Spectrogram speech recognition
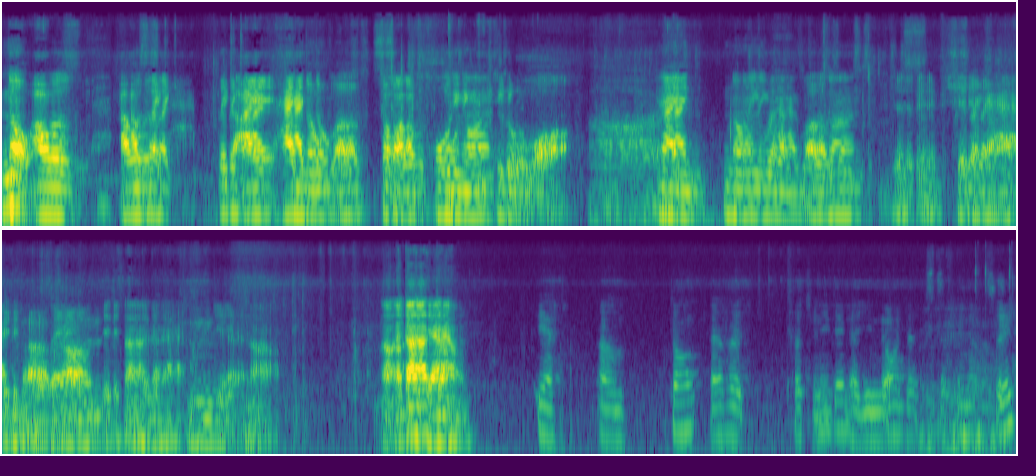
No, I was, I was like, like I had no gloves, so I was holding on to the wall, Uh, and I normally would have gloves on, just if shit like that happened. But I was like, oh, it's not gonna happen. Yeah, no. No, I got down. Yeah. Um, don't ever touch anything that you know that stuff you know. See?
